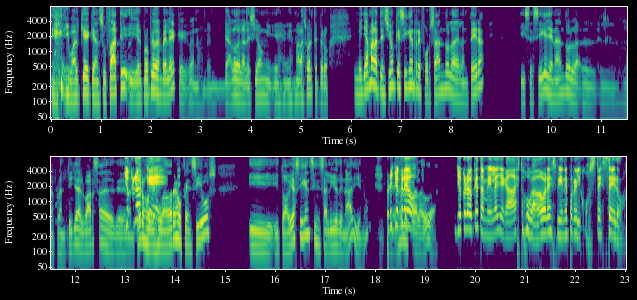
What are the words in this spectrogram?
igual que, que Ansu Fati y el propio Dembélé, que bueno, ya lo de la lesión es, mala suerte, pero me llama la atención que siguen reforzando la delantera y se sigue llenando la, plantilla del Barça de, delanteros o de jugadores ofensivos y, todavía siguen sin salir de nadie, ¿no? Pero yo creo, yo creo que también la llegada de estos jugadores viene por el coste cero.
